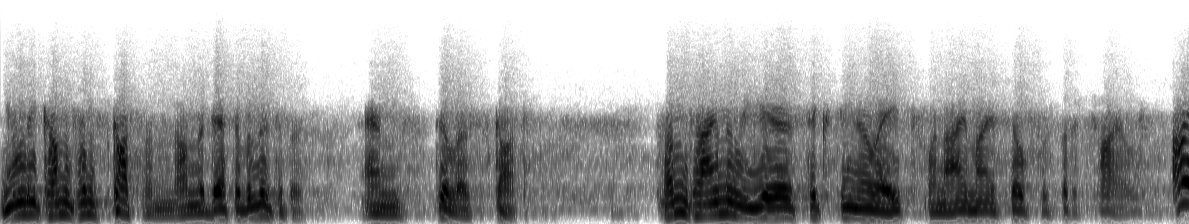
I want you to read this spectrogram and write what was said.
newly come from Scotland on the death of Elizabeth, and still a Scot. Sometime in the year 1608, when I myself was but a child, I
